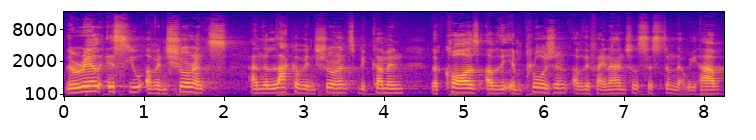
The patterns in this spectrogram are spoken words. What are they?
the real issue of insurance and the lack of insurance becoming the cause of the implosion of the financial system that we have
